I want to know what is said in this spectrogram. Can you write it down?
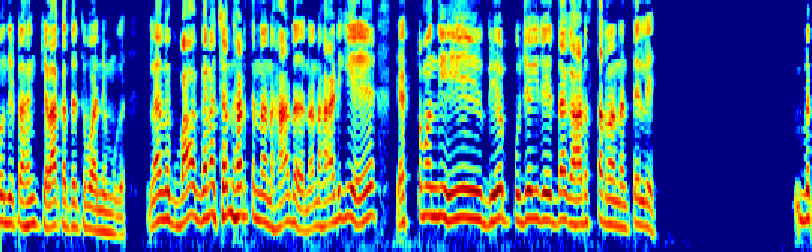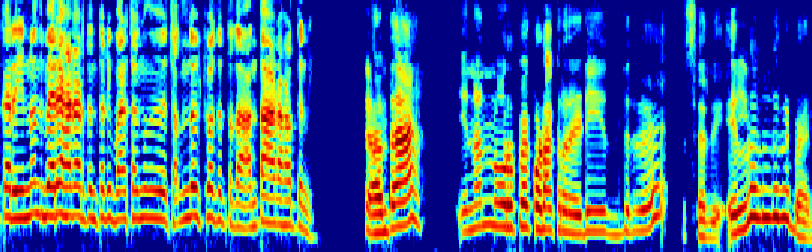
ಒಂದಿಟ್ಟು ಹಂಗೆ ಕೇಳಾಕತ್ತೈತವ ನಿಮ್ಗೆ. ಇಲ್ಲ ಅದಕ್ಕೆ ಬಾ ಗನ ಚಂದ ಹಾಡ್ತೀನಿ ನಾನು ಹಾಡು. ನನ್ನ ಹಾಡಿಗೆ ಎಷ್ಟು ಮಂದಿ ದೇವ್ರ ಪೂಜೆ ಗೀಜೆ ಇದ್ದಾಗ ಹಾಡಿಸ್ತಾರೆ ನನ್ನ ಅಂತೇಳಿ ಬೇಕಾದ್ರೆ ಇನ್ನೊಂದು ಬೇರೆ ಹಾಡು ಹಾಡ್ತೇನೆ ತಡಿ ಭಾಳ ಚಂದ ಚಂದ ಕೇಳ್ತದ ಅಂತ ಹಾಡು ಹಾಡ್ತೇನೆ. ಅಂತ? ಇನ್ನೊಂದು ನೂರು ರೂಪಾಯಿ ಕೊಡಕ್ಕೆ ರೆಡಿ ಇದ್ರೆ ಸರಿ ಇಲ್ಲಂದ್ರೆ ಬೇಡ.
